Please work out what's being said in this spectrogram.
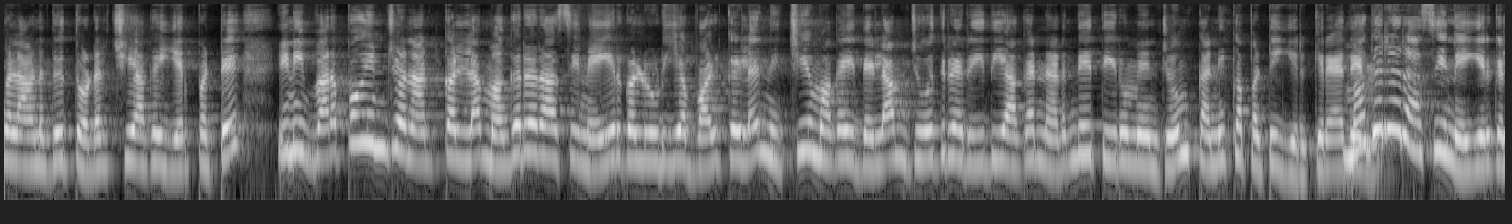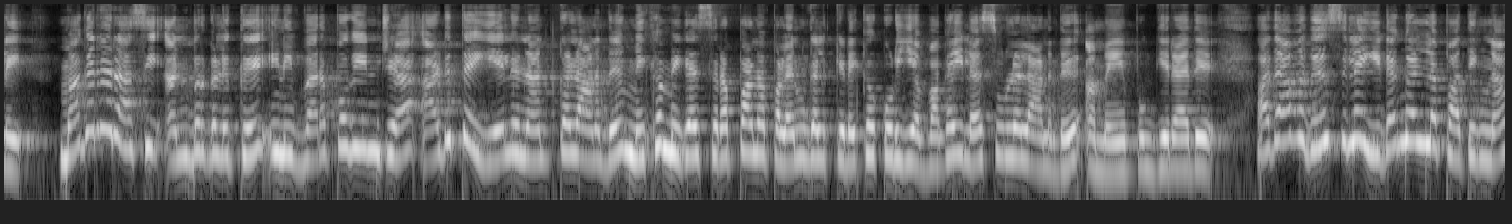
மாற்றங்களானது தொடர்ச்சியாக ஏற்பட்டு இனி வரப்போகின்ற நாட்களில் மகர ராசி நேயர்களுடைய வாழ்க்கையில் நிச்சயமாக இதெல்லாம் ஜோதிட ரீதியாக நடந்தே தீரும் என்றும் கணிக்கப்பட்டு இருக்கிறது. மகர ராசி நேயர்களே மகர ராசி அன்பர்களுக்கு இனி வரப்போகின்ற அடுத்த ஏழு நாட்களானது மிக மிக சிறப்பான பலன்கள் கிடைக்கக்கூடிய வகையில் சூழலானது அமைய போகிறது. அதாவது சில இடங்கள்ல பார்த்தீங்கன்னா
